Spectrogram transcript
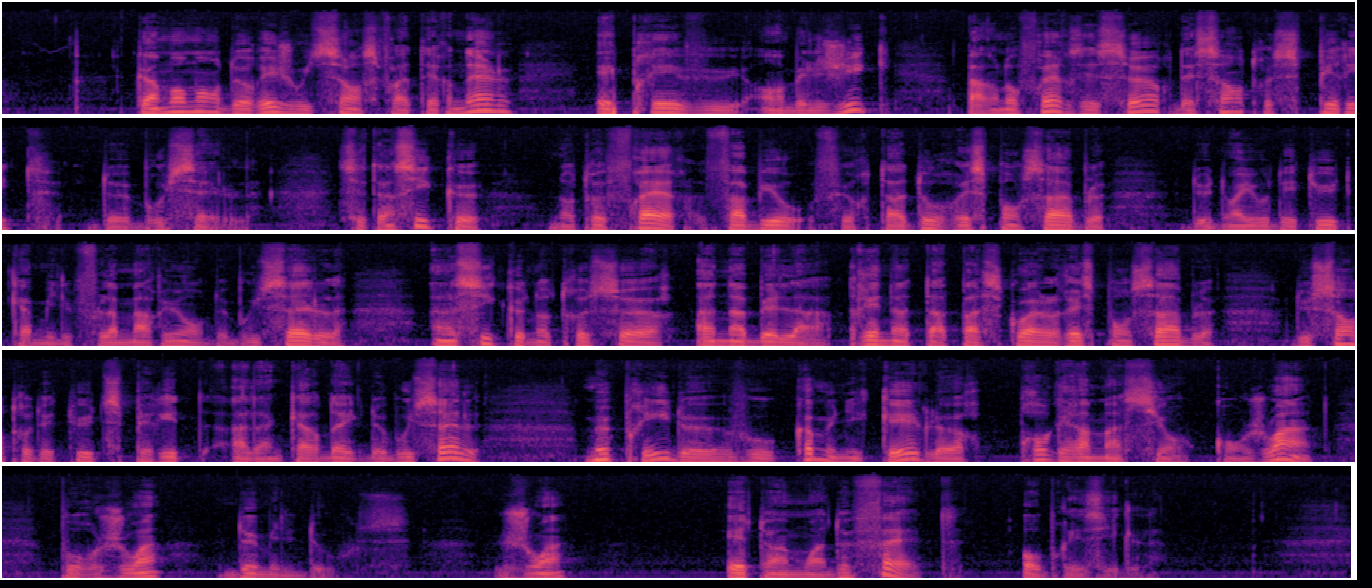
qu'un moment de réjouissance fraternelle est prévu en Belgique par nos frères et sœurs des centres spirites de Bruxelles. C'est ainsi que notre frère Fabio Furtado, responsable du noyau d'études Camille Flammarion de Bruxelles, ainsi que notre sœur Annabella Renata Pasquale, responsable du centre d'études spirites Alain Kardec de Bruxelles, me prient de vous communiquer leur programmation conjointe pour juin 2012. Juin est un mois de fête au Brésil.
